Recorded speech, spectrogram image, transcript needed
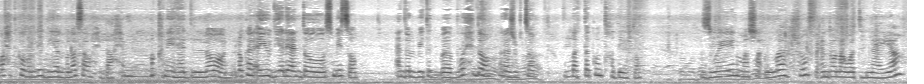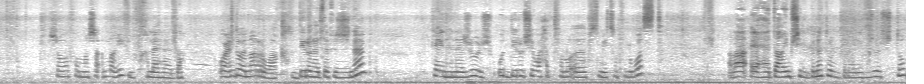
واحد كوبرلي ديال بلاصة وحدة حمقني هاد اللون. لو كان أيوب ديالي عنده سميتو عنده البيت بوحدو راه جبتو. والله حتى كنت خديتو. زوين ما شاء الله. شوف عنده لاوات هنايا. شوفوا ما شاء الله غير في الدخلة هذا. وعنده هنا الرواق. ديروا هذا في الجناب. كاين هنا جوج. وديروا شي واحد في سميتو في الوسط. رائع هذا غيمشي للبنات والدراري بجوج شتو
